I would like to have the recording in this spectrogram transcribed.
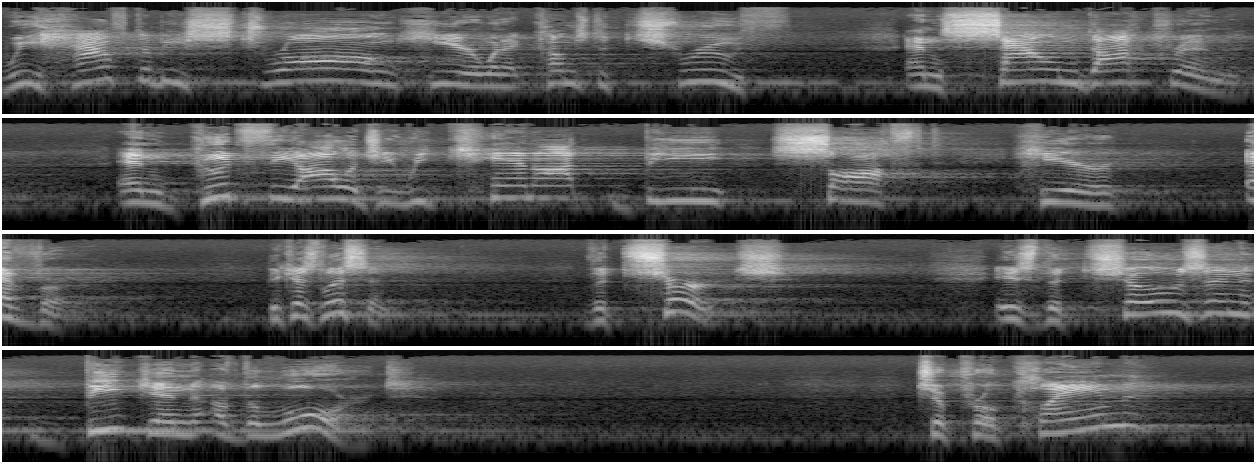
We have to be strong here when it comes to truth and sound doctrine and good theology, we cannot be soft here ever. Because listen, the church is the chosen beacon of the Lord to proclaim,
